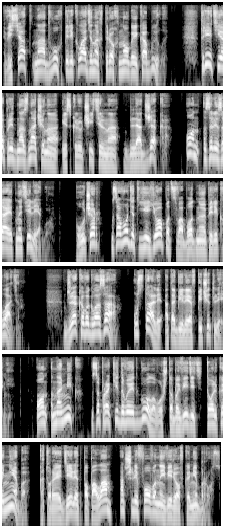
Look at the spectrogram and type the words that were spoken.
висят на двух перекладинах трехногой кобылы. Третья предназначена исключительно для Джека. Он залезает на телегу. Кучер заводит ее под свободную перекладину. Джековы глаза устали от обилия впечатлений. Он на миг запрокидывает голову, чтобы видеть только небо, которое делит пополам отшлифованный веревками брус.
